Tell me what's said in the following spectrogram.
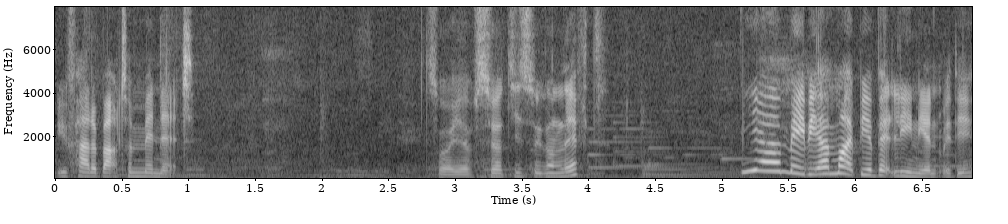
You've had about a minute. So I have 30 seconds left. Yeah, maybe I might be a bit lenient with you.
